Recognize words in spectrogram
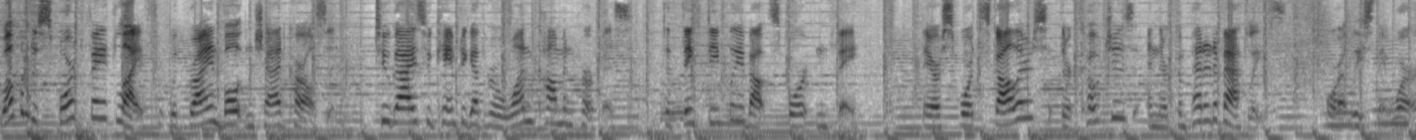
Welcome to Sport Faith Life with Brian Bolt and Chad Carlson, two guys who came together for one common purpose to think deeply about sport and faith. They are sports scholars, they're coaches, and they're competitive athletes, or at least they were.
